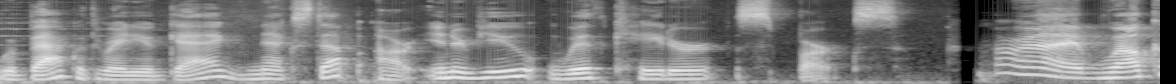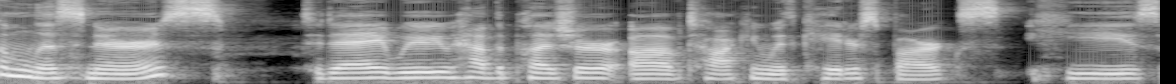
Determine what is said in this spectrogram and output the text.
We're back with Radio Gag. Next up, our interview with Cator Sparks. All right, welcome, listeners. Today, we have the pleasure of talking with Cator Sparks. He's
